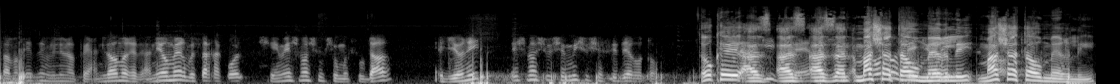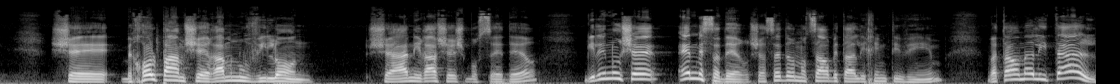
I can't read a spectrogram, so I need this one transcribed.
אתה מכניס לי מילים לפה, אני לא אומר את זה. אני אומר בסך הכל, שאם יש משהו שהוא מסודר, הגיוני, יש משהו שמישהו שסידר אותו. אוקיי, אז, אז, אז מה שאתה אומר. לי, מה שאתה אומר לי, שבכל פעם שהרמנו וילון שהיה נראה שיש בו סדר, גילינו שאין מסדר, שהסדר נוצר בתהליכים טבעיים, ואתה אומר לי, טל,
